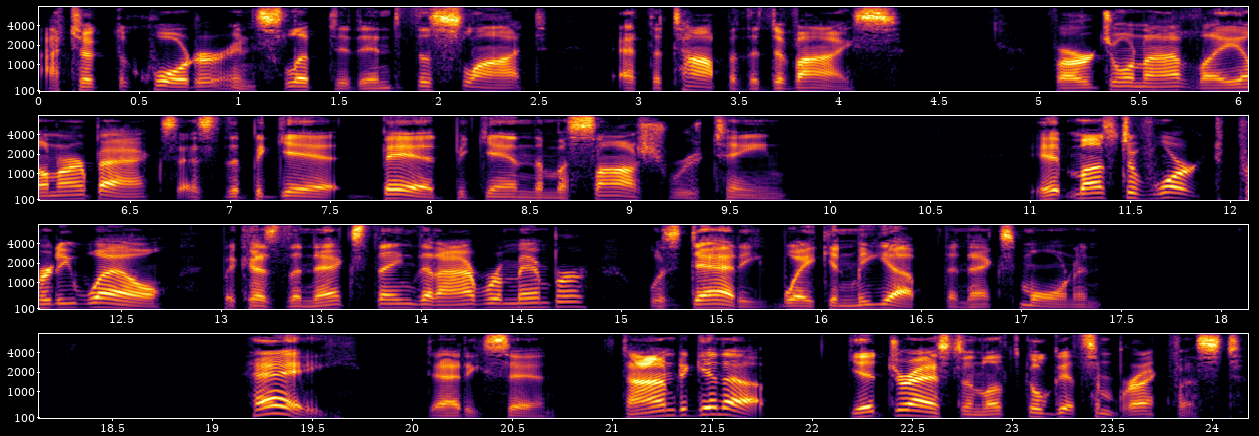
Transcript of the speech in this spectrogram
I took the quarter and slipped it into the slot at the top of the device. Virgil and I lay on our backs as the bed began the massage routine. It must have worked pretty well because the next thing that I remember was Daddy waking me up the next morning. Hey, Daddy said, it's time to get up. Get dressed and let's go get some breakfast.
